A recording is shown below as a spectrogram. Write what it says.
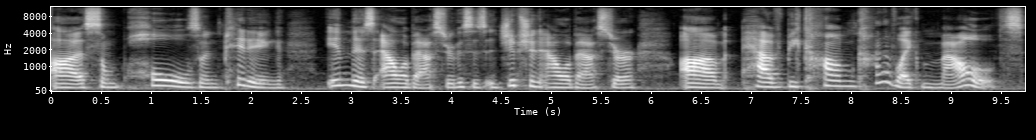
uh, some holes and pitting in this alabaster, this is Egyptian alabaster, um, have become kind of like mouths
